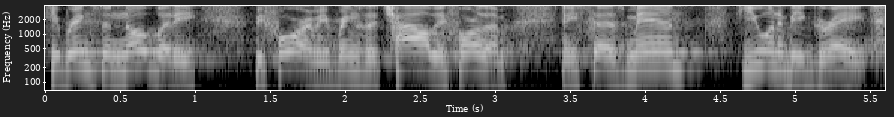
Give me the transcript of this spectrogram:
He brings the nobody before him. He brings the child before them. And he says, Man, you want to be great.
